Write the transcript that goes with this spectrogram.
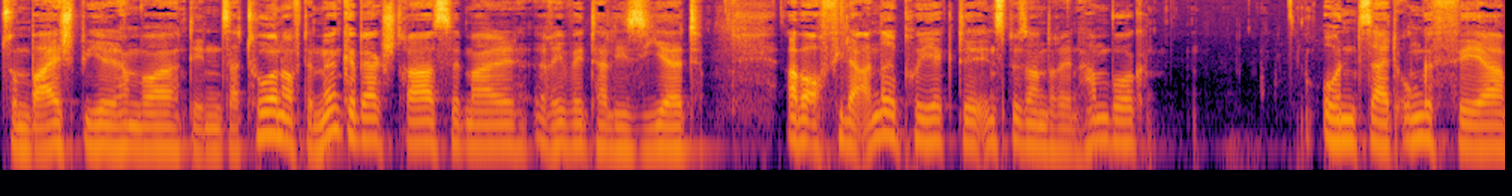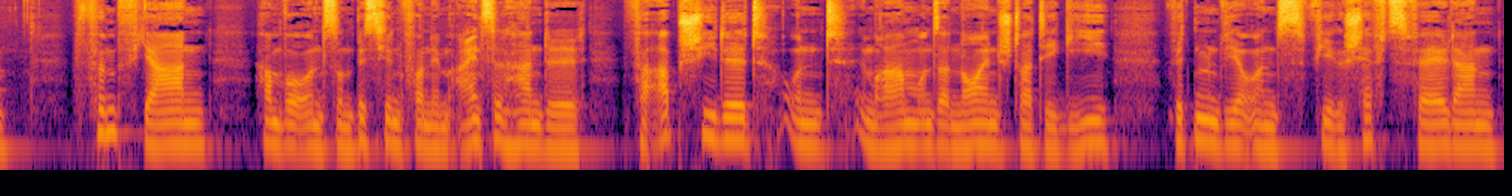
Zum Beispiel haben wir den Saturn auf der Mönckebergstraße mal revitalisiert, aber auch viele andere Projekte, insbesondere in Hamburg. Und seit ungefähr fünf Jahren haben wir uns so ein bisschen von dem Einzelhandel verabschiedet und im Rahmen unserer neuen Strategie widmen wir uns vier Geschäftsfeldern,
